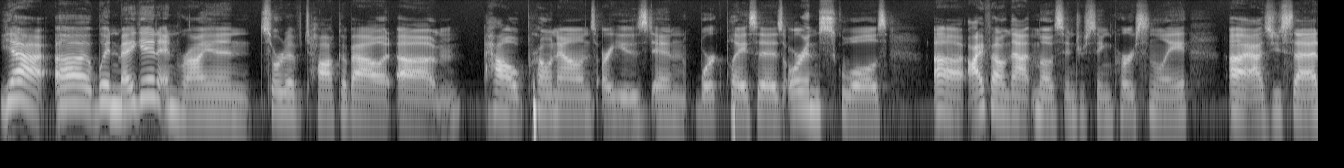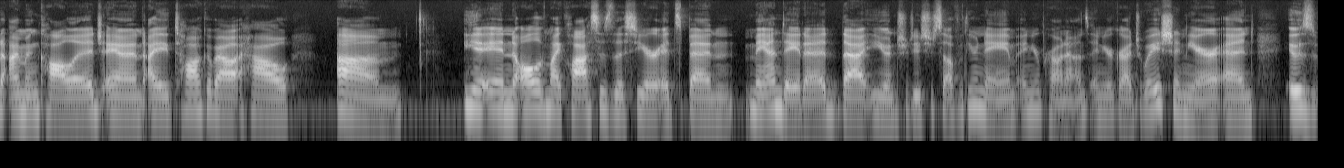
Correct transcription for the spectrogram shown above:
Yeah, uh, when Megan and Ryan sort of talk about um, how pronouns are used in workplaces or in schools, uh, I found that most interesting personally. Uh, as you said, I'm in college, and I talk about how. Um, in all of my classes this year, it's been mandated that you introduce yourself with your name and your pronouns and your graduation year. And it was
